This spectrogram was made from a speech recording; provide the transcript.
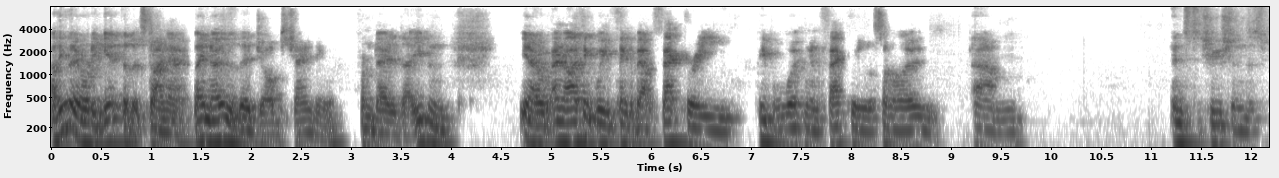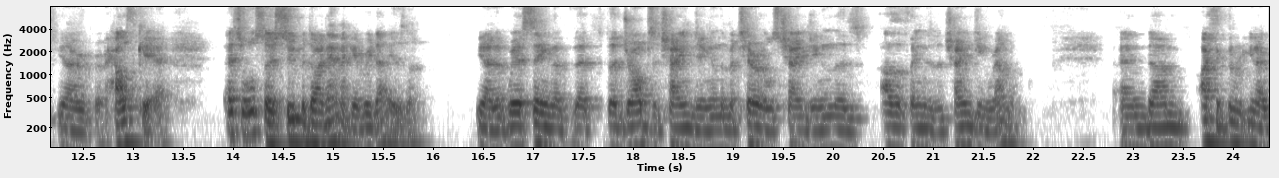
I think they already get that it's dynamic. They know that their job's changing from day to day. Even, you know, and I think we think about factory people working in factories or some of those um, institutions, you know, healthcare. That's also super dynamic every day, isn't it? You know that we're seeing that, that the jobs are changing and the materials changing and there's other things that are changing around them. And um, i think the you know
